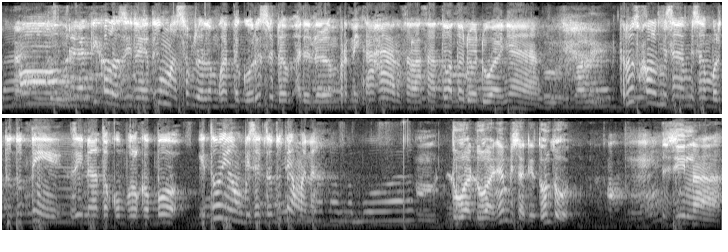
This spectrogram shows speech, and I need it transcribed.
Nah, Oh, berarti kalau zina itu masuk dalam kategori sudah ada dalam pernikahan, salah satu atau dua-duanya. betul sekali. Terus kalau misalnya bisa bertuntut nih, zina atau kumpul kebo, itu yang bisa dituntut yang mana? Hmm, Dua-duanya bisa dituntut. Oke. Zina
